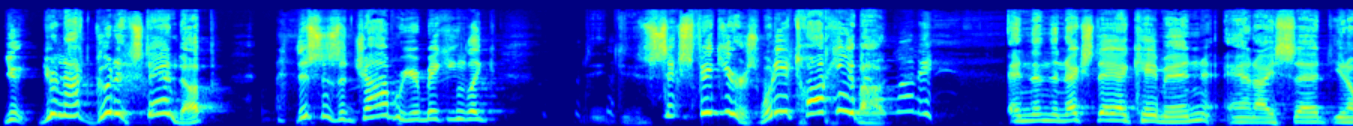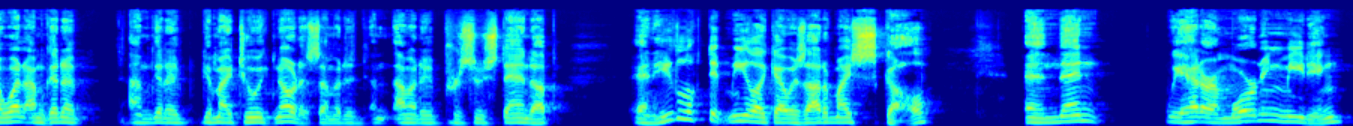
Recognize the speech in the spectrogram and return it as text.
you you're not good at stand up. This is a job where you're making like six figures. What are you talking about? Money. And then the next day I came in and I said, you know what? I'm gonna I'm gonna give my two week notice. I'm gonna I'm gonna pursue stand up. And he looked at me like I was out of my skull. And then we had our morning meeting.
